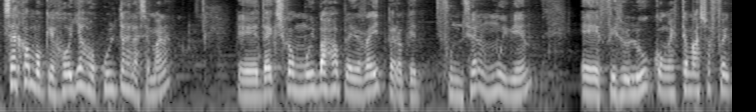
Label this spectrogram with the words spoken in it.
Esas como que joyas ocultas de la semana. Eh, decks con muy bajo play rate, pero que funcionan muy bien. Eh, con este mazo fue,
